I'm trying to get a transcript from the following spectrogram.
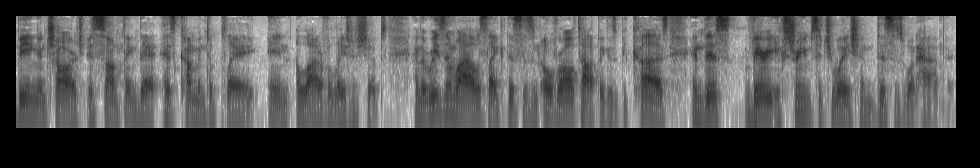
being in charge is something that has come into play in a lot of relationships. And the reason why I was like, this is an overall topic is because in this very extreme situation, this is what happened.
